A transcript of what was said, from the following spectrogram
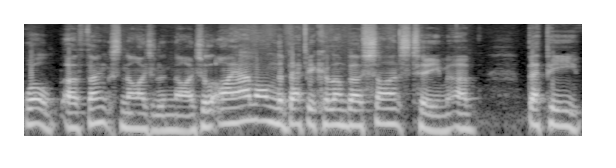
well, uh, thanks, Nigel and Nigel. I am on the Bepi Colombo science team. Uh, Bepi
